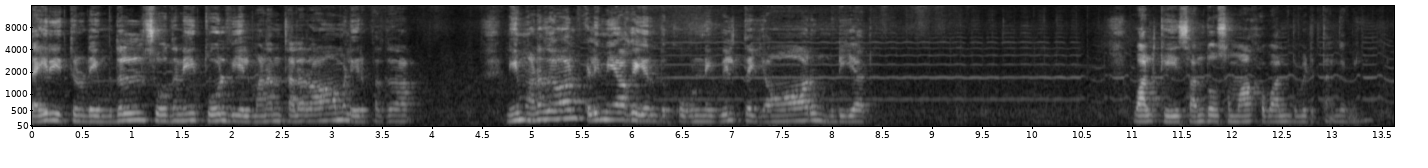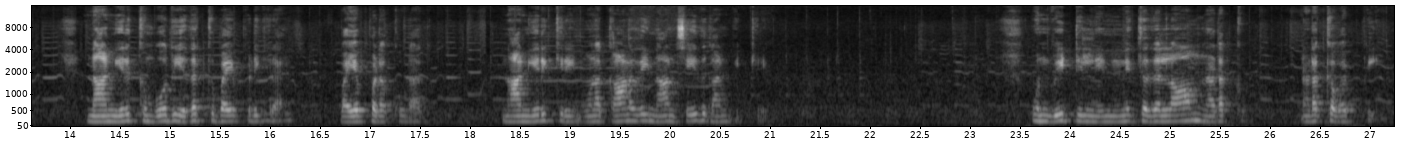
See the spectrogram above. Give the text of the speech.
தைரியத்தினுடைய முதல் சோதனை தோல்வியில் மனம் தளராமல் இருப்பதுதான். நீ மனதால் வலிமையாக இருந்துக்கோ உன்னை வீழ்த்த யாரும் முடியாது. வாழ்க்கையை சந்தோஷமாக வாழ்ந்துவிடு தங்கமே. நான் இருக்கும்போது எதற்கு பயப்படுகிறாய்? பயப்படக்கூடாது. நான் இருக்கிறேன் உனக்கானதை நான் செய்து காண்பிக்கிறேன். உன் வீட்டில் நீ நினைத்ததெல்லாம் நடக்கும் நடக்க வைப்பேன்.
